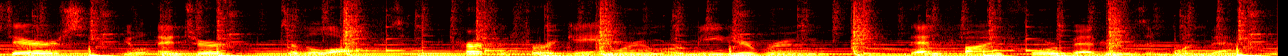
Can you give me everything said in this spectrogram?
Upstairs, you'll enter to the loft, perfect for a game room or media room, then find four bedrooms and one bath.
